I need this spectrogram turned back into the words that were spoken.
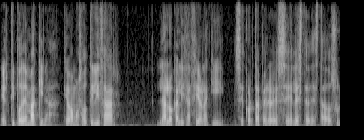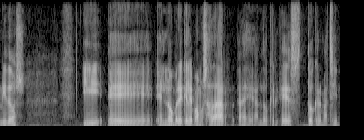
el tipo de máquina que vamos a utilizar, la localización, aquí se corta pero es el este de Estados Unidos, y eh, el nombre que le vamos a dar eh, al Docker que es Docker Machine.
